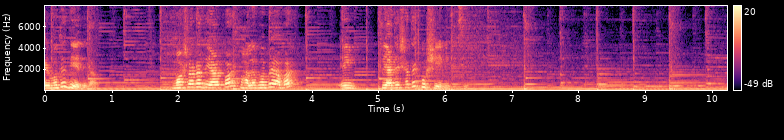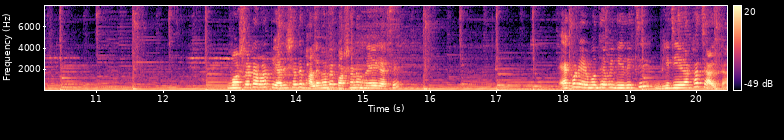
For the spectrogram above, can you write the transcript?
এর মধ্যে দিয়ে দিলাম। মশলাটা দেওয়ার পর ভালোভাবে আবার এই পেঁয়াজের সাথে কষিয়ে নিচ্ছি। মশলাটা আমার পেঁয়াজের সাথে ভালোভাবে কষানো হয়ে গেছে। এখন এর মধ্যে আমি দিয়ে দিচ্ছি ভিজিয়ে রাখা চালটা।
